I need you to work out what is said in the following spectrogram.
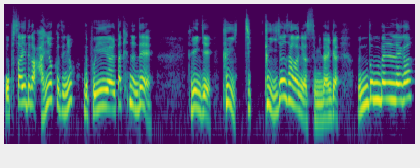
옵사이드가 아니었거든요. 근데 VAR 딱 했는데 그게 이제 그, 그 이전 상황이었습니다. 그러니까 은돔벨레가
